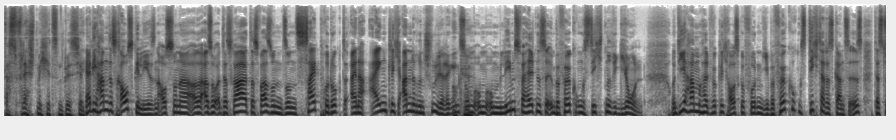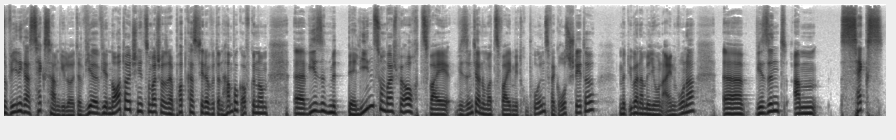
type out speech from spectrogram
das flasht mich jetzt ein bisschen. Ja, die haben das rausgelesen aus so einer, also das war, das war so ein, so ein Side-Produkt einer eigentlich anderen Studie. Da ging es Okay. um, um, um Lebensverhältnisse in bevölkerungsdichten Regionen. Und die haben halt wirklich rausgefunden, je bevölkerungsdichter das Ganze ist, desto weniger Sex haben die Leute. Wir, wir Norddeutschen hier zum Beispiel, also der Podcast hier, der wird in Hamburg aufgenommen. Äh, wir sind mit Berlin zum Beispiel auch zwei, wir sind ja Nummer zwei Metropolen, zwei Großstädte mit über einer Million Einwohner. Äh, wir sind am Sex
